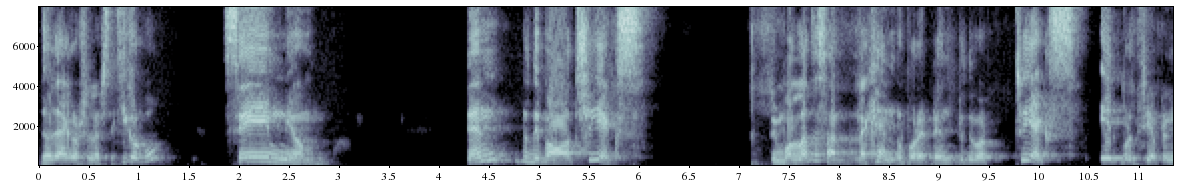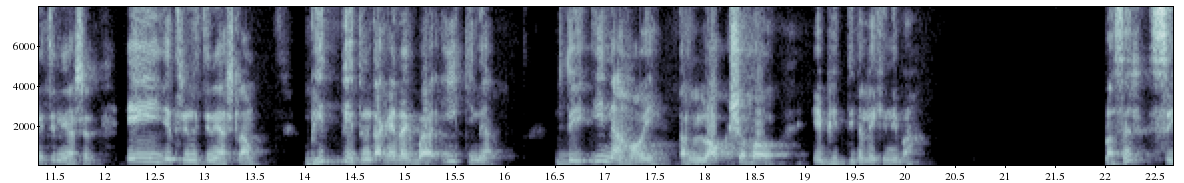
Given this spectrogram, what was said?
দু হাজার এগারো সালে আসছে, কি করব? সেম নিয়ম। Ten to the power three x তুমি বললা যে, স্যার, লেখেন উপরে ten to the power three x এরপর থ্রি আপনার নিচে নিয়ে আসেন। এই যে থ্রি নিচে নিয়ে আসলাম, ভিত্তি তুমি তাকায় দেখবা, ই কিনা। যদি ই না হয়, তাহলে লক সহ এই ভিত্তিটা লিখে নিবা। প্লাসের সি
